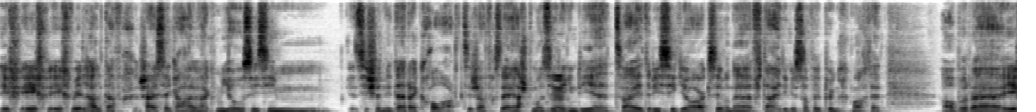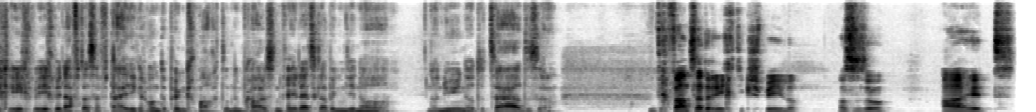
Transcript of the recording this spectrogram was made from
Ich, ich, ich will halt einfach, scheißegal, wegen Miosi, seinem, es ist ja nicht ein Rekord, es ist einfach das erste Mal seit ja. irgendwie 32 Jahren gewesen, wo ein Verteidiger so viele Punkte gemacht hat. Aber äh, ich, ich, ich will einfach, dass ein Verteidiger 100 Punkte macht und dem Carlson fehlen jetzt, glaube ich, irgendwie noch, noch 9 oder 10 oder so. Ich fand es auch der richtige Spieler. Also so, er hat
